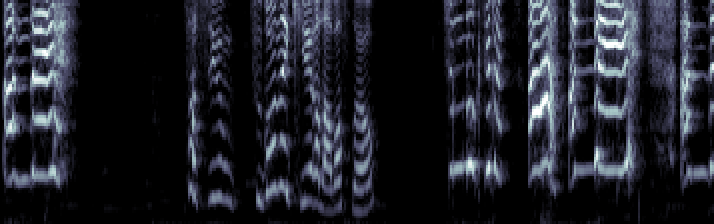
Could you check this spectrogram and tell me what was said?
안 돼! 자, 지금 두 번의 기회가 남았어요. 중복, 제발! 아! 안 돼! 안 돼!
